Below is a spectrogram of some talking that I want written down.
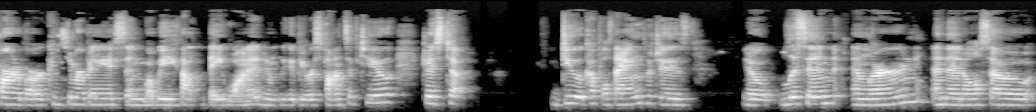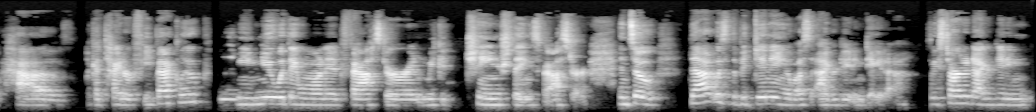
part of our consumer base and what we thought they wanted and we could be responsive to just to do a couple things which is you know listen and learn and then also have like a tighter feedback loop we knew what they wanted faster and we could change things faster and so that was the beginning of us aggregating data we started aggregating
